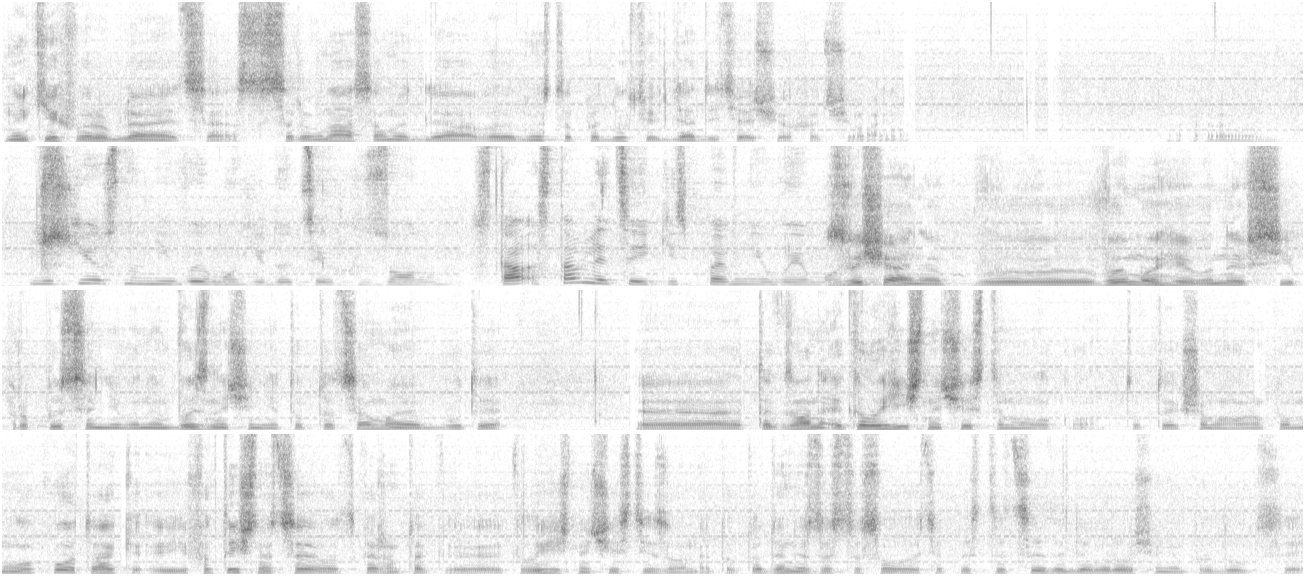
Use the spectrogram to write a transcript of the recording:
на яких виробляється сировина саме для виробництва продуктів для дитячого харчування. Е, Які основні вимоги до цих зон? Ста- Ставляться якісь певні вимоги? Звичайно, вимоги вони всі прописані, вони визначені, тобто це має бути е, так зване екологічно чисте молоко. Тобто, якщо ми говоримо про молоко, так і фактично це, от, скажімо так, е, екологічно чисті зони. Тобто, де не застосовуються пестициди для вирощування продукції,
